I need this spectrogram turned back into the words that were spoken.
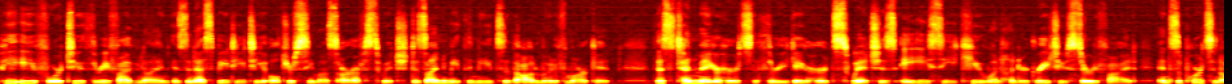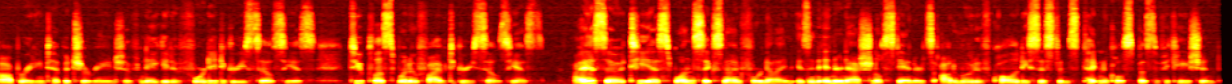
PE42359 is an SPDT Ultra CMOS RF switch designed to meet the needs of the automotive market. This 10 MHz to 3 GHz switch is AEC Q100 Grade 2 certified and supports an operating temperature range of negative 40 degrees Celsius to plus 105 degrees Celsius. ISO TS16949 is an international standards automotive quality systems technical specification.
